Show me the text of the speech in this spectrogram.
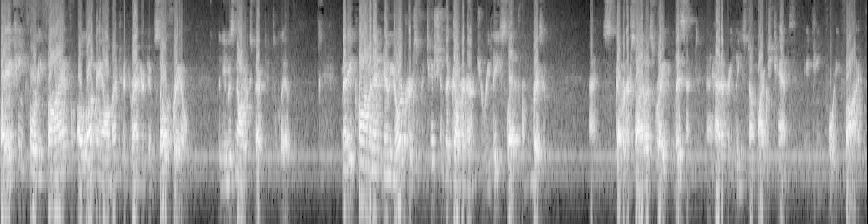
By 1845, a lung ailment had rendered him so frail that he was not expected to live. Many prominent New Yorkers petitioned the governor to release Lett from prison and Governor Silas Wright listened and had him released on March 10, 1845.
